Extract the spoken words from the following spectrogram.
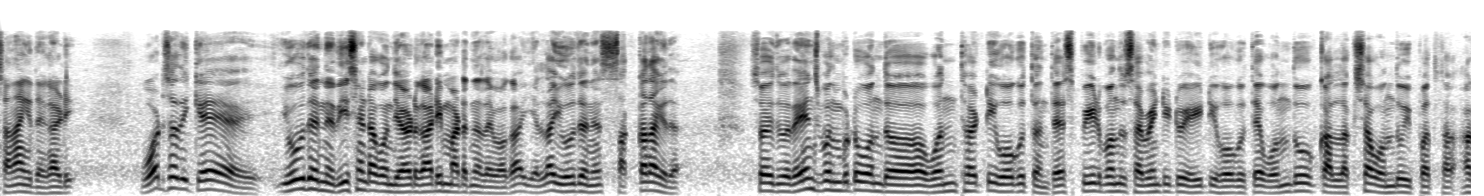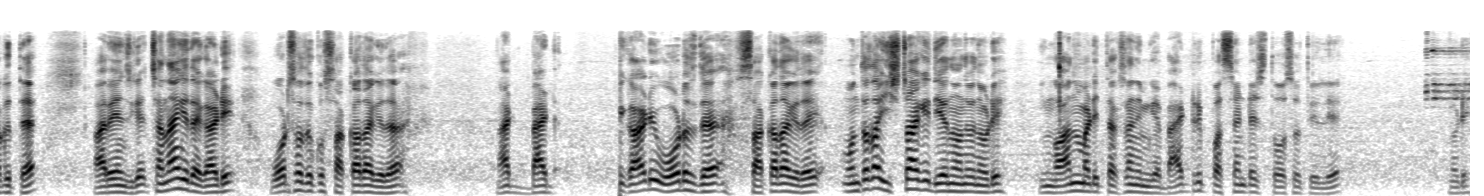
ಚೆನ್ನಾಗಿದೆ ಗಾಡಿ. ಓಡಿಸೋದಕ್ಕೆ ಇವ್ದೇನೆ ರೀಸೆಂಟಾಗಿ ಒಂದು ಎರಡು ಗಾಡಿ ಮಾಡಿದ್ನಲ್ಲ ಇವಾಗ, ಎಲ್ಲ ಇವ್ದೇನೆ ಸಕ್ಕದಾಗಿದೆ ಸೊ ಇದು ರೇಂಜ್ ಬಂದ್ಬಿಟ್ಟು ಒಂದು ಒನ್ ಥರ್ಟಿ ಹೋಗುತ್ತಂತೆ. ಸ್ಪೀಡ್ ಬಂದು ಸೆವೆಂಟಿ ಟು ಏಯ್ಟಿ ಹೋಗುತ್ತೆ. ಒಂದು ಕಾಲು ಲಕ್ಷ ಒಂದು ಇಪ್ಪತ್ತು ಆಗುತ್ತೆ ಆ ರೇಂಜ್ಗೆ ಚೆನ್ನಾಗಿದೆ ಗಾಡಿ. ಓಡಿಸೋದಕ್ಕೂ ಸಕ್ಕದಾಗಿದೆ ನಾಟ್ ಬ್ಯಾಡ್ ಈ ಗಾಡಿ ಓಡಿಸಿದೆ ಸಕ್ಕದಾಗಿದೆ ಒಂಥರ ಇಷ್ಟ ಆಗಿದೆ ಏನು ಅಂದರೆ ನೋಡಿ, ಹಿಂಗೆ ಆನ್ ಮಾಡಿದ ತಕ್ಷಣ ನಿಮಗೆ ಬ್ಯಾಟ್ರಿ ಪರ್ಸೆಂಟೇಜ್ ತೋರಿಸುತ್ತೆ ಇಲ್ಲಿ. ನೋಡಿ,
